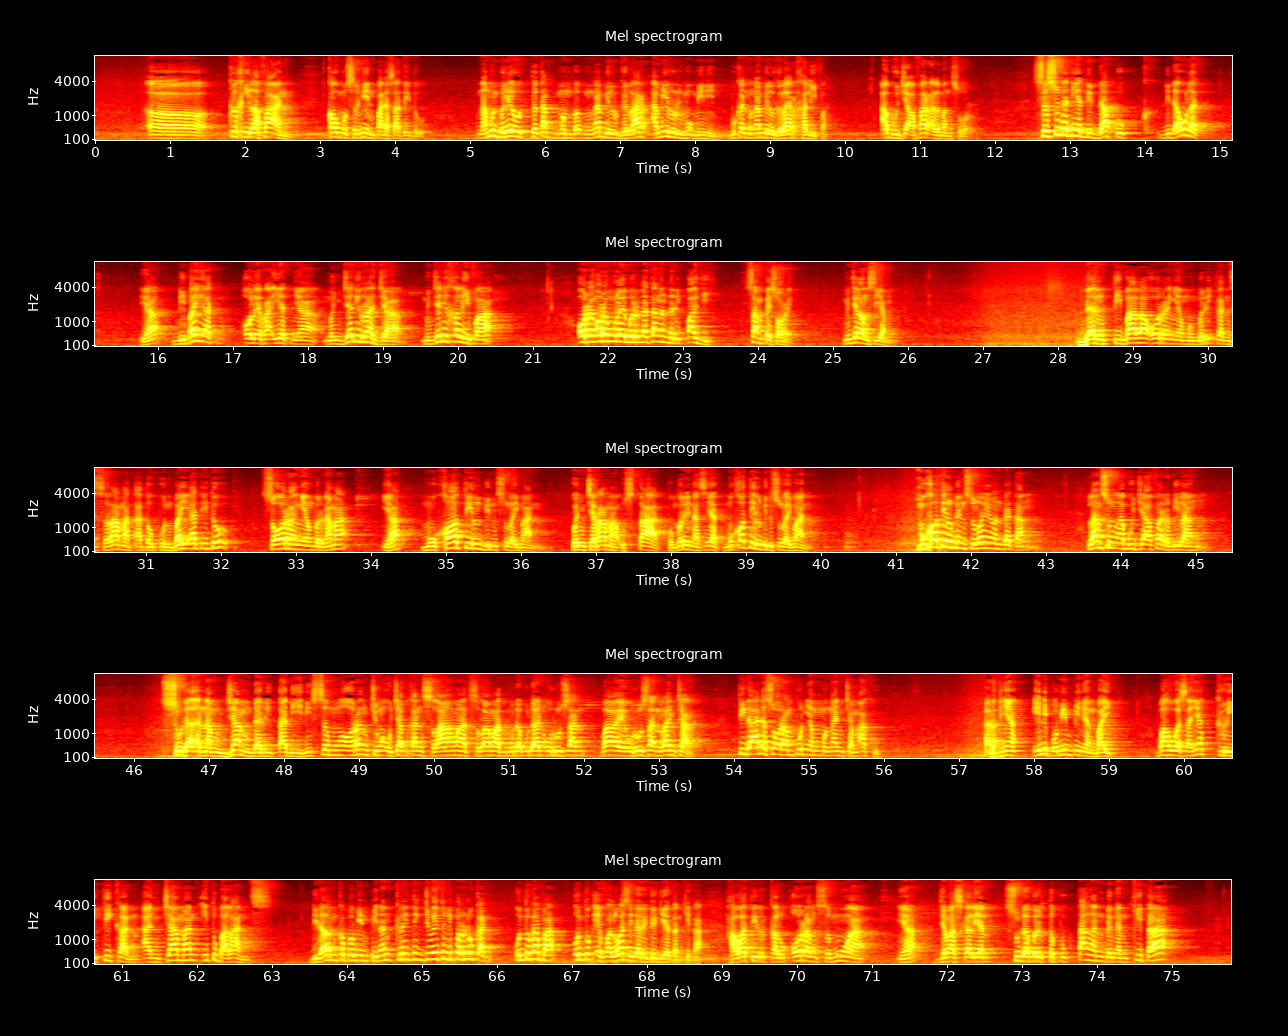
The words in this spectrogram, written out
uh, kekhilafaan kaum muslimin pada saat itu namun beliau tetap mengambil gelar Amirul Mukminin, bukan mengambil gelar khalifah. Abu Ja'far Al-Mansur. Sesudah dia didapuk, didaulat, ya, dibayat oleh rakyatnya menjadi raja, menjadi khalifah, orang-orang mulai berdatangan dari pagi sampai sore, menjelang siang. Dan tibalah orang yang memberikan selamat ataupun bayat itu, seorang yang bernama ya Muqatil bin Sulaiman. penceramah, ustadz, pemberi nasihat, Muqatil bin Sulaiman. Muqatil bin Sulaiman datang, langsung Abu Ja'far bilang, sudah enam jam dari tadi ini semua orang cuma ucapkan selamat, selamat, mudah-mudahan urusan baik, urusan lancar. Tidak ada seorang pun yang mengancam aku. Artinya ini pemimpin yang baik. Bahwasanya kritikan, ancaman itu balance. Di dalam kepemimpinan kritik juga itu diperlukan. Untuk apa? Untuk evaluasi dari kegiatan kita. Khawatir kalau orang semua ya jemaah sekalian sudah bertepuk tangan dengan kita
